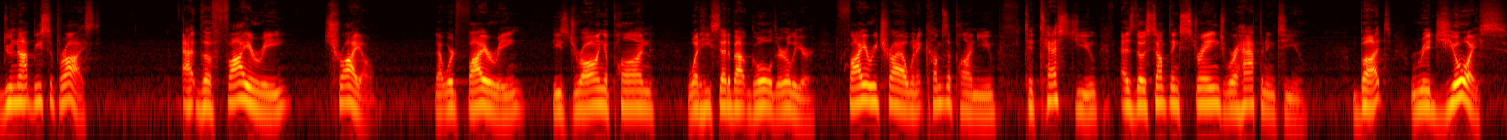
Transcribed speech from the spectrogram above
Do not be surprised at the fiery trial. That word fiery, he's drawing upon what he said about gold earlier. Fiery trial when it comes upon you to test you as though something strange were happening to you. But rejoice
